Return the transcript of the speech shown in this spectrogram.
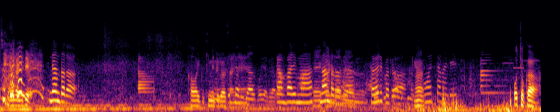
ちょっとなんか言ってよ なんだろう。可愛く決めてくださいね。頑張ります、えーなんだろうな。喋ることはうん。思いつかないです。おちょか。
